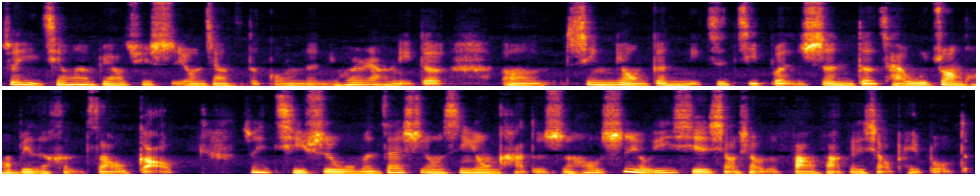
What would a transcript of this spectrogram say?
所以千万不要去使用这样子的功能，你会让你的嗯信用跟你自己本身的财务状况变得很糟糕。所以其实我们在使用信用卡的时候，是有一些小小的方法跟小 paper 的，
